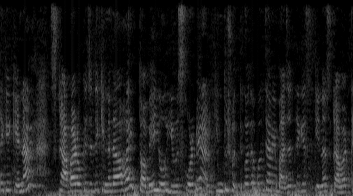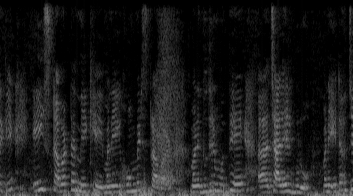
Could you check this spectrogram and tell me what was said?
থেকে কেনা স্ক্রাবার ওকে যদি কিনে দেওয়া হয়, তবেই ও ইউজ করবে। আর কিন্তু সত্যি কথা বলতে আমি বাজার থেকে কেনা স্ক্রাবার থেকে এই স্ক্রাবারটা মেখে মানে এই হোমমেড স্ক্রাবার মানে দুধের মধ্যে চালের গুঁড়ো। মানে এটা হচ্ছে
